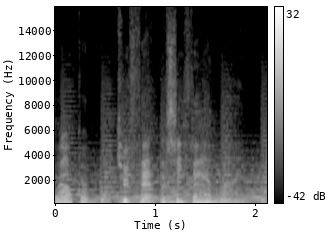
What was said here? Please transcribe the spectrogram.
Welcome to Fantasy Fanline.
